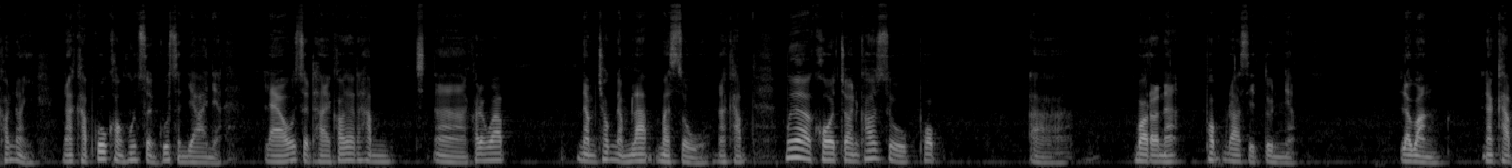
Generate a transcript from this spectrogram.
เขาหน่อยนะครับ คู่ของหุ้นส่วนคู่สัญญาเนี่ย แล้วสุดท้ายเขาจะทำเขาเรียกว่านำโชคนำลาบมาสู่นะครับ เมื่อโคจรเข้าสู่ภพอ่าบรณะภพราศีตุลเนี่ยระวังนะครับ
